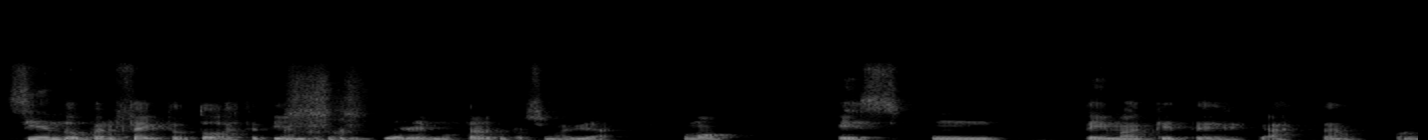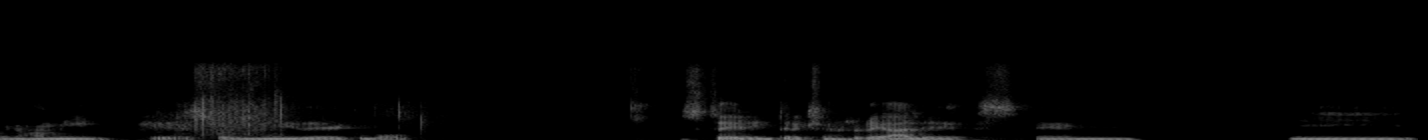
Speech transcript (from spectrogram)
siendo perfecto todo este tiempo porque quieres mostrar tu personalidad. Como es un tema que te desgasta, por lo menos a mí, que soy muy de como, no sé, interacciones reales. Em, y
